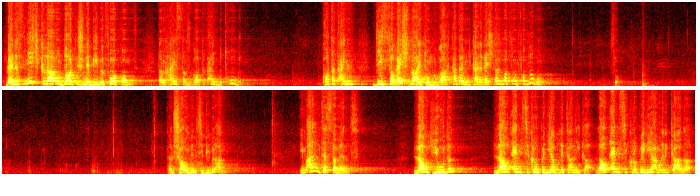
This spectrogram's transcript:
Wenn es nicht klar und deutlich in der Bibel vorkommt, dann heißt das, Gott hat einen betrogen. Gott hat einen dies zur Rechtleitung gebracht, hat einem keine Rechtleitung gebracht, sondern Verwirrung. So. Dann schauen wir uns die Bibel an. Im Alten Testament, laut Juden, laut Enzyklopädie Britannica, laut Enzyklopädie Americana,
